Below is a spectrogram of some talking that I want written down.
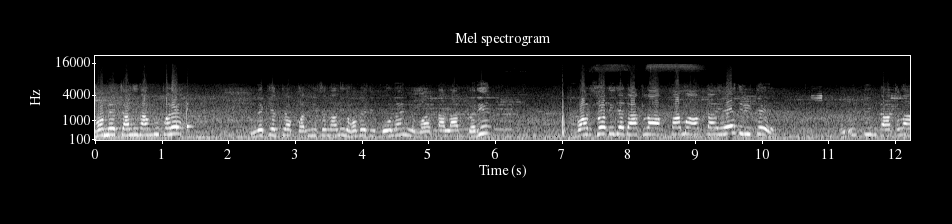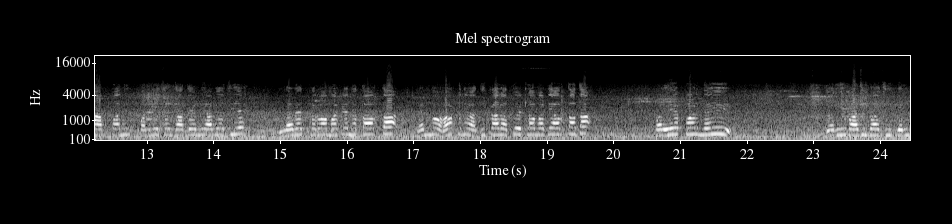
હોમે ચાલીને આવવું પડે. ને કે ત્યાં પરમિશન આલીને હોમેથી બોલાવીને વાર્તાલાપ કરી વર્ષોથી જે દાખલા આપવામાં આવતા એ જ રીતે રૂટીન દાખલા આપવાની પરમિશન સાથે અમે આવ્યા છીએ. લડત કરવા માટે નહોતા આવતા. એમનો હક ને અધિકાર હતો એટલા માટે આવતા હતા. પણ એ પણ નહીં. ગરીબ આદિવાસી ગરીબ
